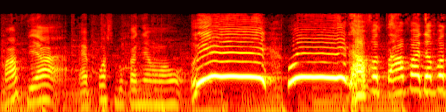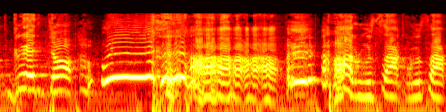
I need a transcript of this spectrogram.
Maaf ya, Epos bukannya mau. Wih, wih, dapat apa? Dapat grand, cok. Wih, ah, rusak, rusak,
